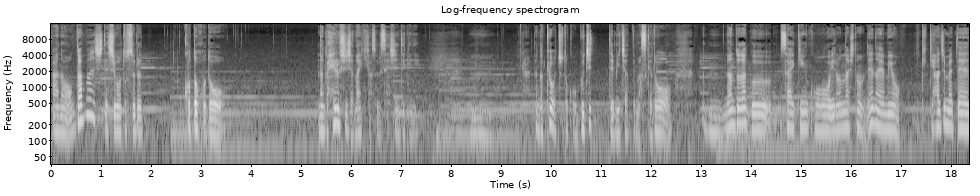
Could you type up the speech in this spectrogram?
あの我慢して仕事することほどなんかヘルシーじゃない気がする精神的に。うん、なんか今日はちょっとこう愚痴っって見ちゃってますけど、うん、なんとなく最近こういろんな人のね悩みを聞き始めて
